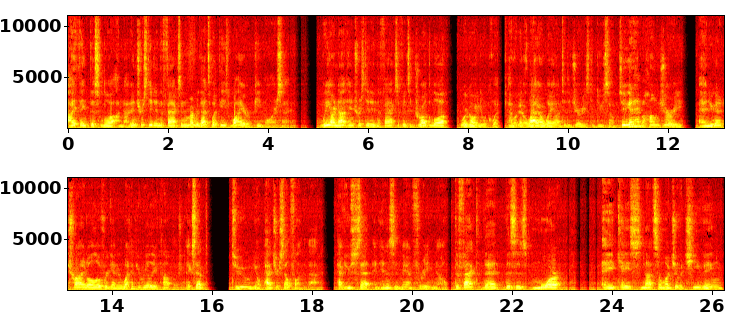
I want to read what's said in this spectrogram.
I think this law, I'm not interested in the facts. And remember, that's what these wire people are saying. We are not interested in the facts. If it's a drug law, we're going to acquit. And we're going to lie our way onto the juries to do so. So you're going to have a hung jury and you're going to try it all over again. And what have you really accomplished? Except to, you know, pat yourself on the back. Have you set an innocent man free? No. The fact that this is more a case not so much of achieving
